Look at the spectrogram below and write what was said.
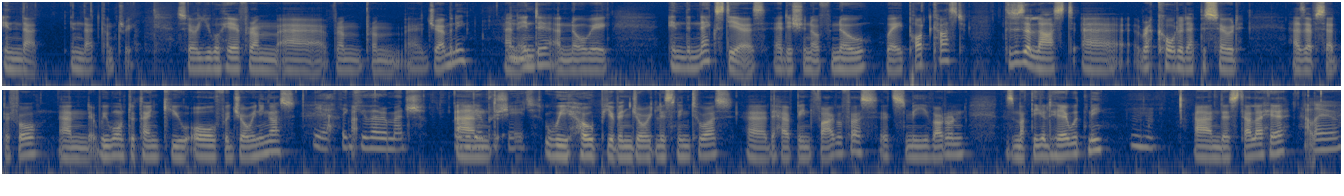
in that in that country. So you will hear from uh, from from uh, Germany and Mhm. India and Norway in the next year's edition of No Way podcast. This is the last uh, recorded episode, as I've said before, and we want to thank you all for joining us. yeah thank you very much i really and- appreciate We hope you've enjoyed listening to us. Uh, there have been five of us. It's me, Varun. There's Mathilde here with me, Mhm. and there's Stella here. Hello.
